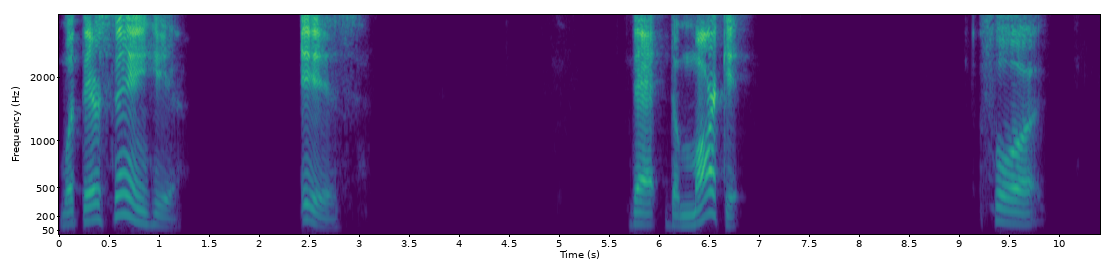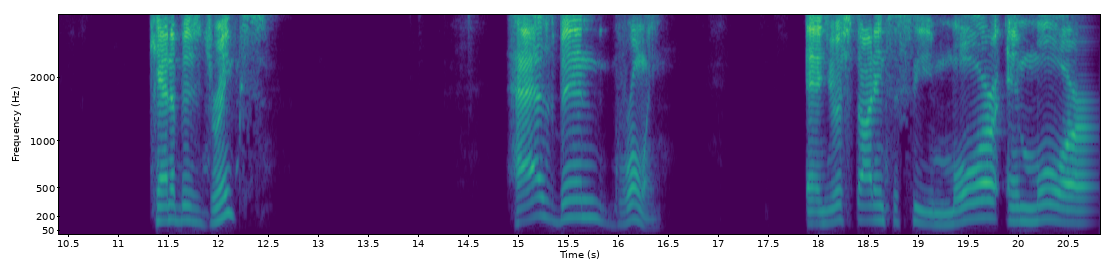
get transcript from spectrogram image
what they're saying here is that the market for cannabis drinks has been growing. And you're starting to see more and more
